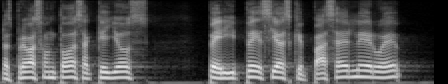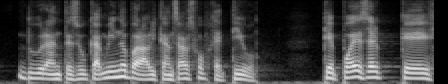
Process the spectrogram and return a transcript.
Las pruebas son todas aquellos peripecias que pasa el héroe durante su camino para alcanzar su objetivo, que puede ser que,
